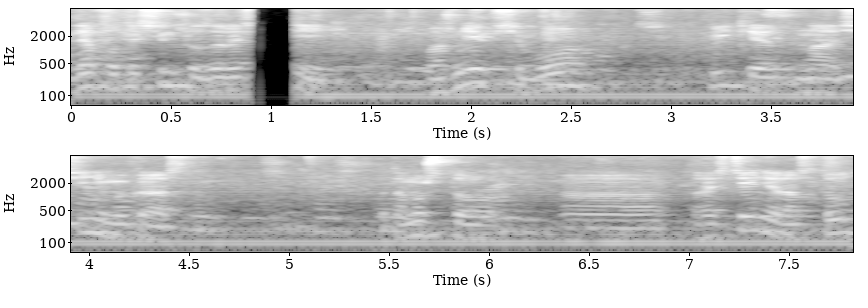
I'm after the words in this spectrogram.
Для фотосинтеза растений важнее всего пики на синем и красном. Потому что э, растения растут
